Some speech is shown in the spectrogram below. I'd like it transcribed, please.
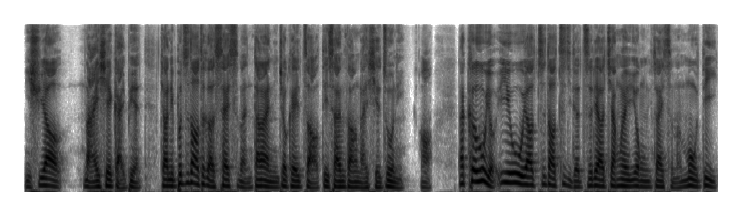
你需要哪一些改变。假如你不知道这个 assessment，当然你就可以找第三方来协助你。哦，那客户有义务要知道自己的资料将会用在什么目的、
